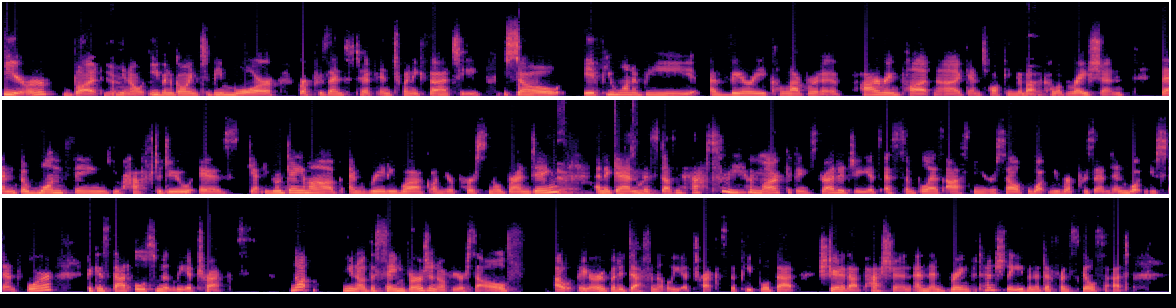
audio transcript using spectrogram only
here but yeah. you know even going to be more representative in 2030 so if you want to be a very collaborative hiring partner again talking about yeah. collaboration then the one thing you have to do is get your game up and really work on your personal branding. Yeah, and again, absolutely. this doesn't have to be a marketing strategy. It's as simple as asking yourself what you represent and what you stand for, because that ultimately attracts not, you know, the same version of yourself out there, but it definitely attracts the people that share that passion and then bring potentially even a different skill set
